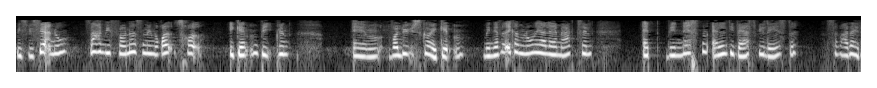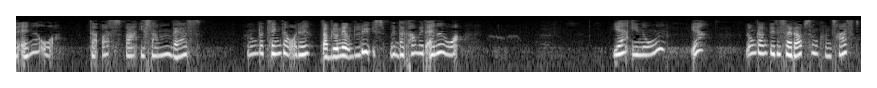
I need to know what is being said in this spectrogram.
hvis vi ser nu, så har vi fundet sådan en rød tråd igennem Bibelen, øhm, hvor lys går igennem. Men jeg ved ikke, om nogen af jer lagde mærke til, at ved næsten alle de vers, vi læste, så var der et andet ord, der også var i samme vers. Og nogen, der tænkte over det? Der blev nævnt lys, men der kom et andet ord. Ja, i nogen. Ja. Nogle gange bliver det sat op som kontrast.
